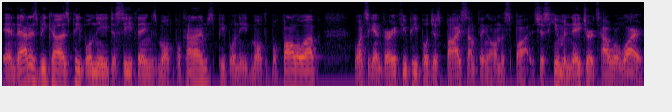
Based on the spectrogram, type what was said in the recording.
And that is because people need to see things multiple times. People need multiple follow up. Once again, very few people just buy something on the spot. It's just human nature, it's how we're wired.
